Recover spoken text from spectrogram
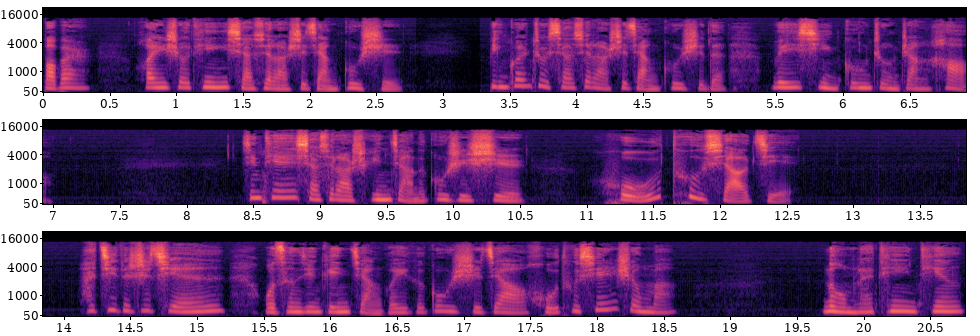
宝贝儿，欢迎收听小雪老师讲故事，并关注小雪老师讲故事的微信公众账号。今天小雪老师给你讲的故事是《糊涂小姐》。还记得之前我曾经给你讲过一个故事，叫《糊涂先生》吗？那我们来听一听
